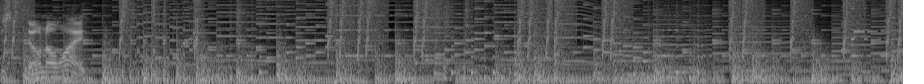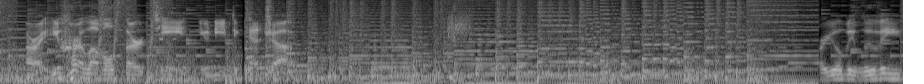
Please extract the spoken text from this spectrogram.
Just don't know why. Alright, you are level 13. You need to catch up. Or you'll be losing,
